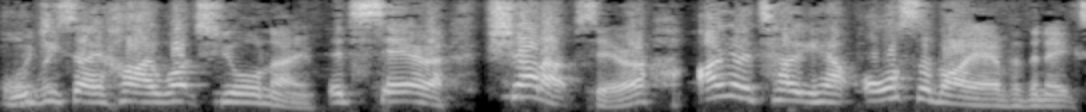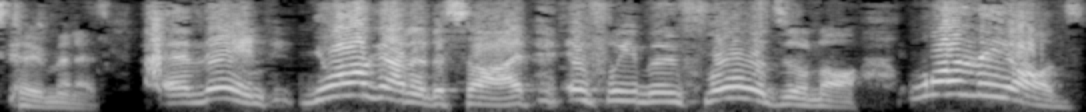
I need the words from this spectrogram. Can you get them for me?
Would you say, hi, what's your name? It's Sarah. Shut up, Sarah. I'm going to tell you how awesome I am for the next two minutes. And then you're going to decide if we move forwards or not. What are the odds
